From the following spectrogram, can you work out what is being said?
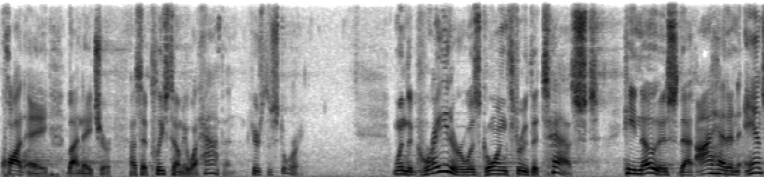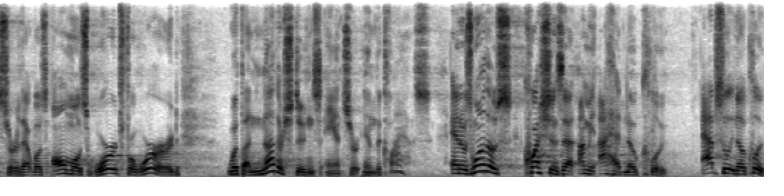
quad A by nature. I said, Please tell me what happened. Here's the story. When the grader was going through the test, he noticed that I had an answer that was almost word for word with another student's answer in the class. And it was one of those questions that, I mean, I had no clue. Absolutely no clue.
